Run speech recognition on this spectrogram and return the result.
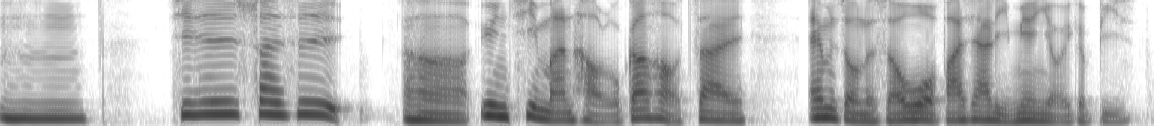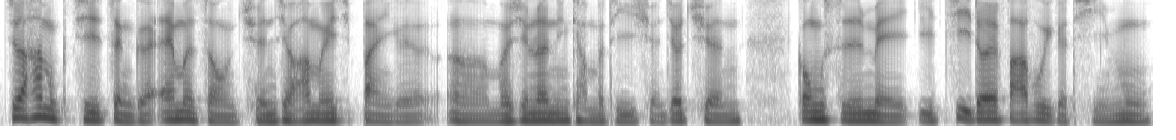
嗯，其实算是。呃，运气蛮好的。我刚好在 Amazon 的时候，我发现里面有一个比，就他们其实整个 Amazon 全球，他们一起办一个呃 Machine Learning Competition，就全公司每一季都会发布一个题目，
